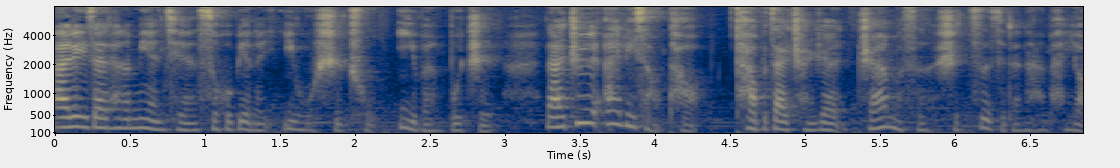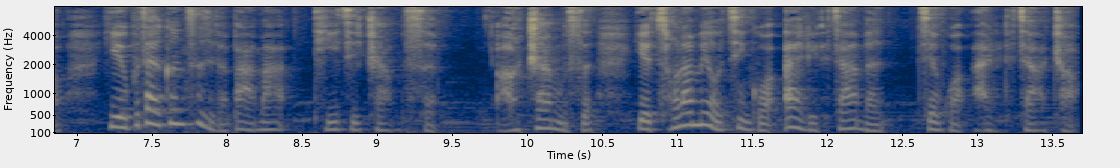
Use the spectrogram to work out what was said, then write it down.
艾丽在他的面前似乎变得一无是处，一文不值，乃至于艾丽想逃。她不再承认詹姆斯是自己的男朋友，也不再跟自己的爸妈提及詹姆斯，而詹姆斯也从来没有进过艾丽的家门，见过艾丽的家长。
